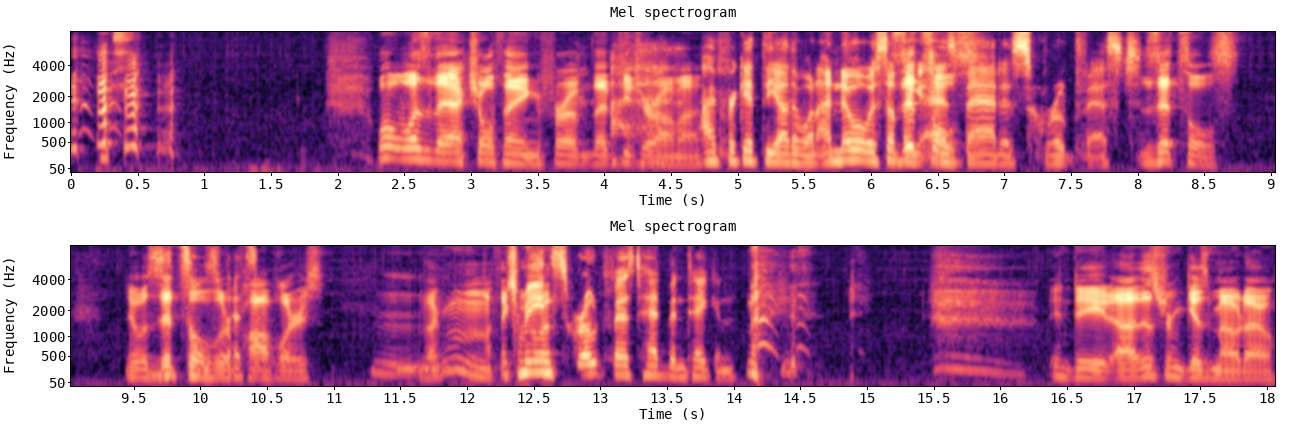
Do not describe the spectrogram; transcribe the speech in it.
What was the actual thing from that Futurama? I forget the other one. I know it was something as bad as Scrotfest, Zitzels. It was Zitzels, Zitzels, or that's. Poplars. Like, hmm, I think which we'll go means Scrotfest had been taken. Indeed. Uh, this is from Gizmodo.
